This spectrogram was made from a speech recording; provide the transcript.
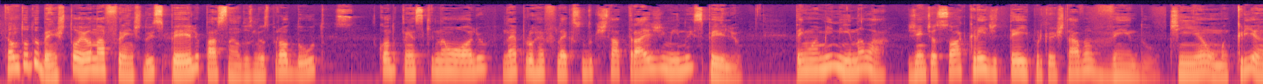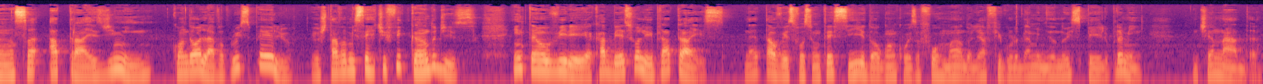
Então tudo bem, estou eu na frente do espelho, passando os meus produtos, quando penso que não olho, né, pro reflexo do que está atrás de mim no espelho. Tem uma menina lá. Gente, eu só acreditei porque eu estava vendo. Tinha uma criança atrás de mim quando eu olhava pro espelho. Eu estava me certificando disso. Então eu virei a cabeça e olhei para trás, né? Talvez fosse um tecido, alguma coisa formando ali a figura da menina no espelho para mim. Não tinha nada,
